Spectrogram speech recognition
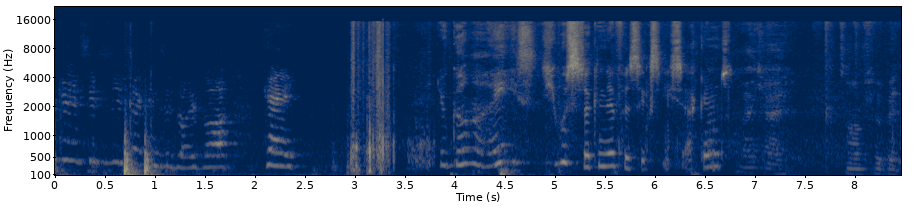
Okay, 60 seconds is over. Okay. You guys, you were stuck in there for 60 seconds Okay, time for a bit.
